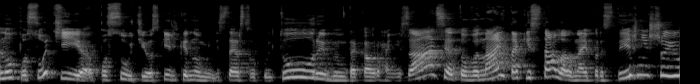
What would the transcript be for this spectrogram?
ну по суті по суті, оскільки ну, Міністерство культури, така організація, то вона і так і стала найпрестижнішою,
